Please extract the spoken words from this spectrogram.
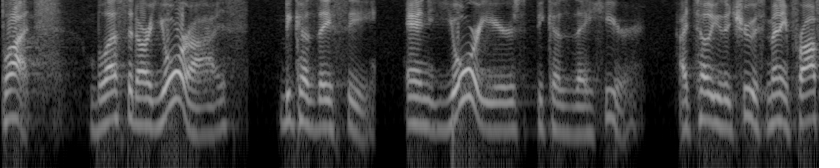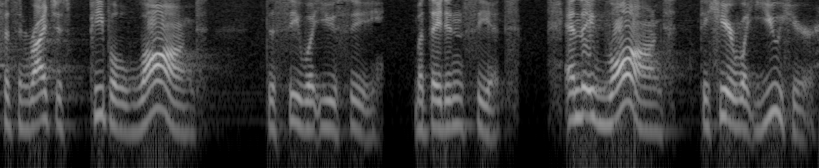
But blessed are your eyes because they see, and your ears because they hear. I tell you the truth, many prophets and righteous people longed to see what you see, but they didn't see it and they longed to hear what you hear,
